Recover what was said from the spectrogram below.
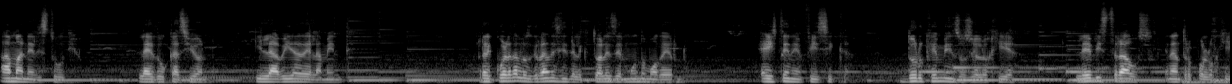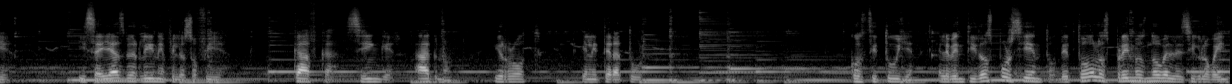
aman el estudio, la educación y la vida de la mente. Recuerda a los grandes intelectuales del mundo moderno, Einstein en física, Durkheim en sociología, Levi Strauss en antropología, Isaías Berlín en filosofía, Kafka, Singer, Agnon y Roth en literatura. Constituyen el 22% de todos los premios Nobel del siglo XX,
